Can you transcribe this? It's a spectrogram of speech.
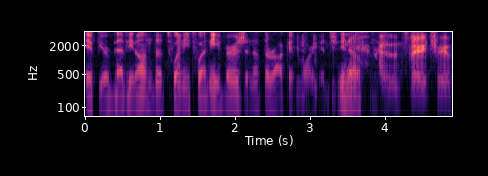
if you're betting on the 2020 version of the Rocket Mortgage. You know, that's very true.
